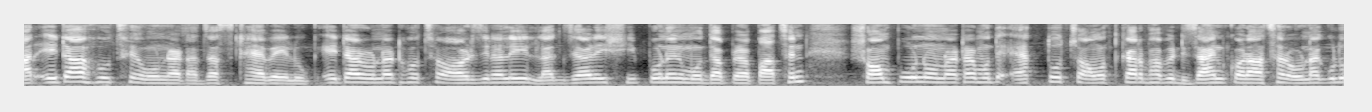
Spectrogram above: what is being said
আর এটা হচ্ছে ওনাটা জাস্ট হ্যাভ এ লুক এটার ওনাটা হচ্ছে অরিজিনালি লাক্সারি শিপনের মধ্যে আপনারা পাচ্ছেন। সম্পূর্ণ ওনাটার মধ্যে এত চমৎকারভাবে ডিজাইন করা আছে। আর ওনাগুলো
